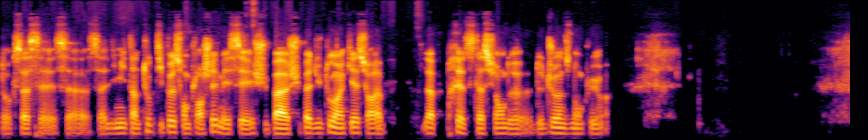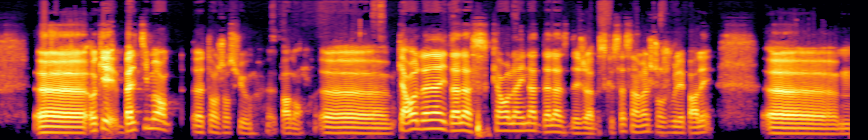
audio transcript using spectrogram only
Donc, ça, ça, ça, limite un tout petit peu son plancher, mais je ne suis, pas, je suis pas du tout inquiet sur la, la prestation de, de, Jones non plus. Euh, ok, Baltimore. Attends, j'en suis où? Pardon. Euh, Carolina et Dallas. Carolina, Dallas déjà, parce que ça, c'est un match dont je voulais parler. Euh,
